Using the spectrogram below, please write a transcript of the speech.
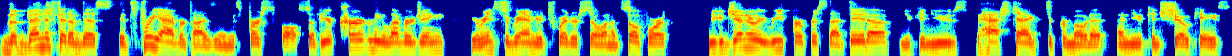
The benefit of this, it's free advertising, is first of all. So if you're currently leveraging your Instagram, your Twitter, so on and so forth, you can generally repurpose that data. You can use hashtags to promote it, and you can showcase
